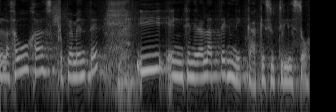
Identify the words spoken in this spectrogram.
las agujas propiamente, y en general la técnica que se utilizó.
